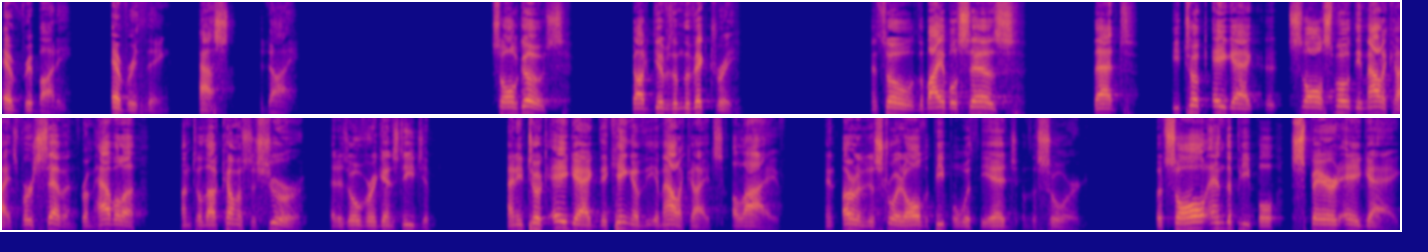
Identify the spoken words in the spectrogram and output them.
Everybody, everything has to die. Saul goes. God gives them the victory. And so the Bible says that he took Agag, uh, Saul smote the Amalekites, verse 7, from Havilah until thou comest to Shur, that is over against Egypt. And he took Agag, the king of the Amalekites, alive, and utterly destroyed all the people with the edge of the sword. But Saul and the people spared Agag,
